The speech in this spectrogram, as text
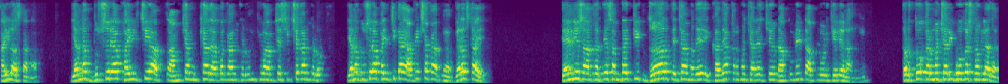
फाईल असताना यांना दुसऱ्या फाईलची आमच्या मुख्याध्यापकांकडून किंवा आमच्या शिक्षकांकडून यांना दुसऱ्या फाईलची काय अपेक्षा का गरज काय आहे? त्यांनी ते सांगतायत की जर त्याच्यामध्ये एखाद्या कर्मचाऱ्याचे डॉक्युमेंट अपलोड केले नाही तर तो कर्मचारी बोगस ठरला जाणार.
